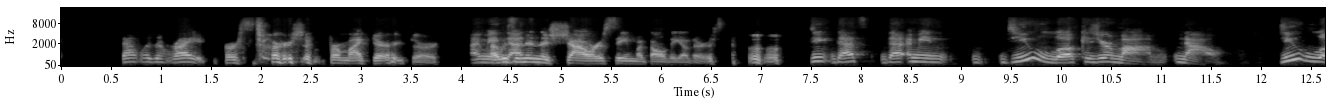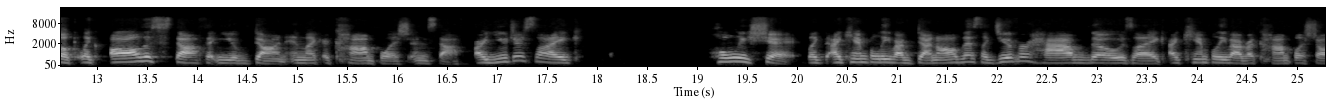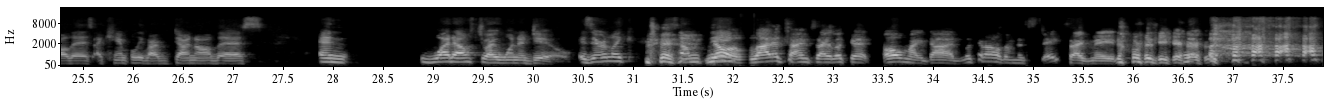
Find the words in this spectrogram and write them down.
that wasn't right for Starship for my character. I mean, I wasn't in the shower scene with all the others. do you- that's that. I mean, do you look because you're a mom now? Do you look like all the stuff that you've done and like accomplished and stuff? Are you just like, holy shit? Like, I can't believe I've done all this. Like, do you ever have those like, I can't believe I've accomplished all this. I can't believe I've done all this. And what else do I want to do? Is there like something? no, a lot of times I look at, oh my God, look at all the mistakes I've made over the years.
